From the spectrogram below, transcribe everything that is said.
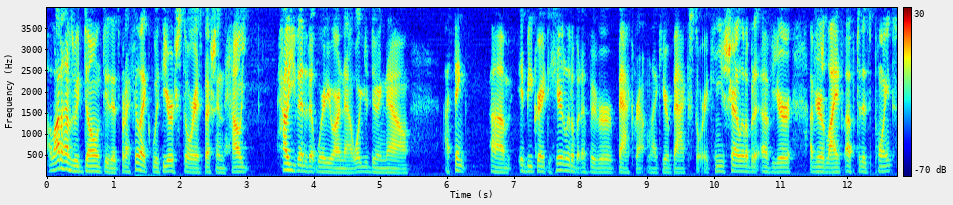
A lot of times we don't do this, but I feel like with your story, especially in how how you've ended up where you are now, what you're doing now, I think um, it'd be great to hear a little bit of your background, like your backstory. Can you share a little bit of your of your life up to this point?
